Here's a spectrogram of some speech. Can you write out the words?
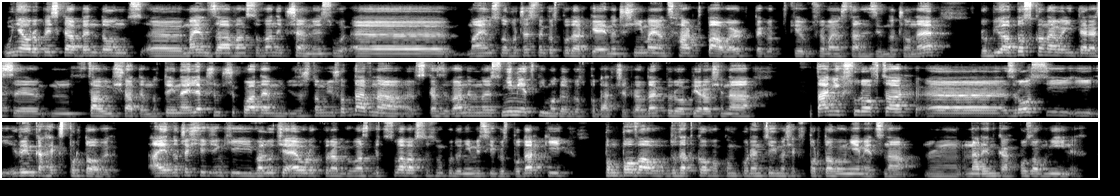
Unia Europejska, będąc, e, mając zaawansowany przemysł, e, mając nowoczesną gospodarkę, jednocześnie nie mając hard power, tego, które mają Stany Zjednoczone, robiła doskonałe interesy mm, z całym światem. No tutaj najlepszym przykładem, zresztą już od dawna wskazywanym, no jest niemiecki model gospodarczy, prawda, który opierał się na tanich surowcach e, z Rosji i, i rynkach eksportowych, a jednocześnie dzięki walucie euro, która była zbyt słaba w stosunku do niemieckiej gospodarki, pompował dodatkowo konkurencyjność eksportową Niemiec na, mm, na rynkach pozaunijnych.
